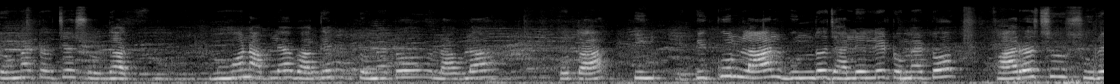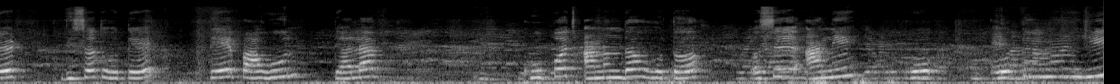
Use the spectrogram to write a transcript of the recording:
टोमॅटोच्या शोधात. मोहन आपल्या बागेत टोमॅटो लावला होता. पिकून लाल बुंद झालेले टोमॅटो फारच सुरेट दिसत होते. ते पाहून त्याला खूपच आनंद होत. असे आणि हो होतूनही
